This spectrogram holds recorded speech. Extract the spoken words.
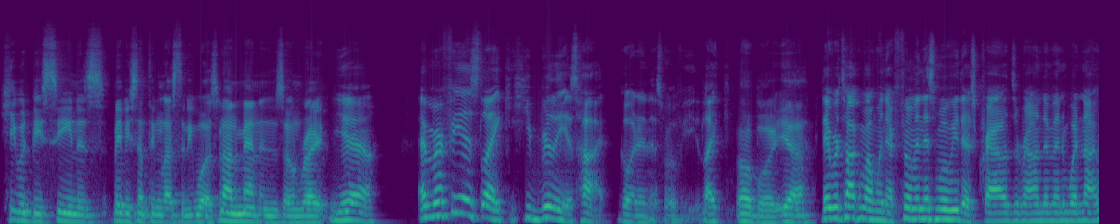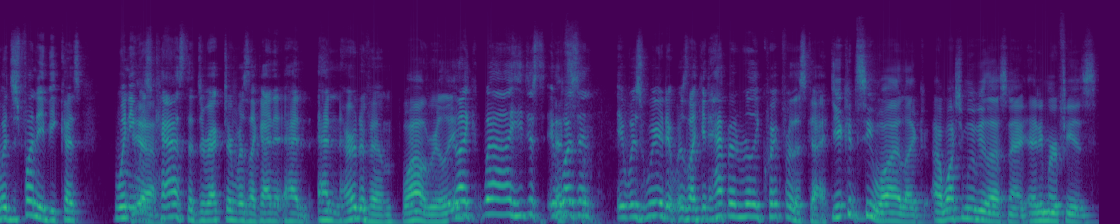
he would be seen as maybe something less than he was, not a man in his own right. Yeah. And Murphy is like he really is hot going in this movie. Like Oh boy, yeah, they were talking about when they're filming this movie, there's crowds around him and whatnot, which is funny because when he Yeah. was cast, the director was like, I hadn't hadn't heard of him. wow, really? Like, well, he just it That's- wasn't. It was weird. It was like it happened really quick for this guy. you can see why. Like I watched a movie last night. Eddie Murphy is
